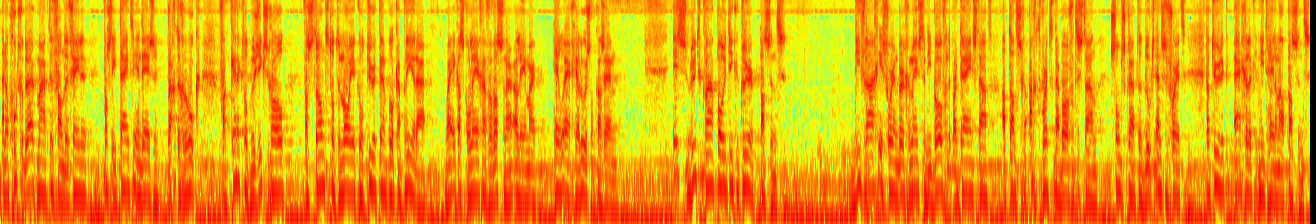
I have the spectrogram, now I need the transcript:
En ook goed gebruik maakten van de vele faciliteiten in deze prachtige hoek. Van kerk tot muziekschool, van strand tot de mooie cultuurtempel Caprera, waar ik als collega volwassenaar alleen maar heel erg jaloers op kan zijn. Is Ruud qua politieke kleur passend? Die vraag is voor een burgemeester die boven de partijen staat, althans geacht wordt daarboven te staan, soms kruipt het bloed enzovoort, natuurlijk eigenlijk niet helemaal passend.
